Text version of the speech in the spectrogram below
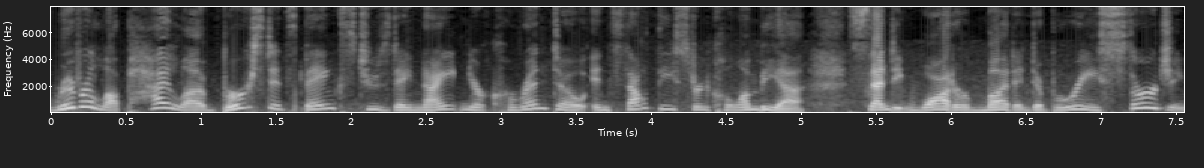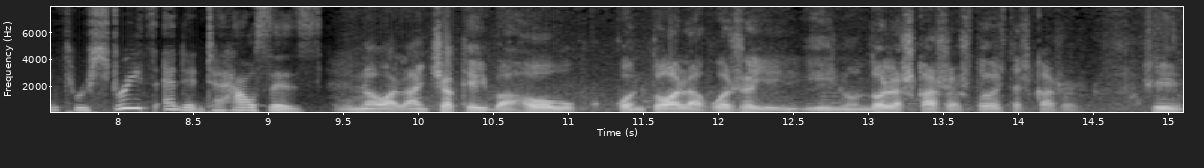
River La Paila burst its banks Tuesday night near Corinto in southeastern Colombia, sending water, mud, and debris surging through streets and into houses. Una avalancha que bajó con toda la fuerza y, y inundó las casas, todas estas casas. Sí,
